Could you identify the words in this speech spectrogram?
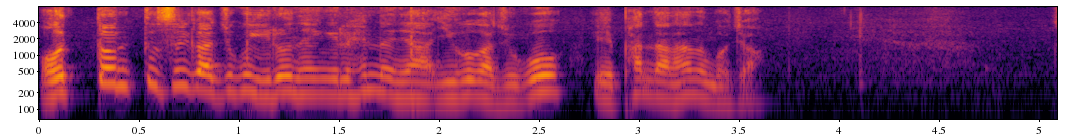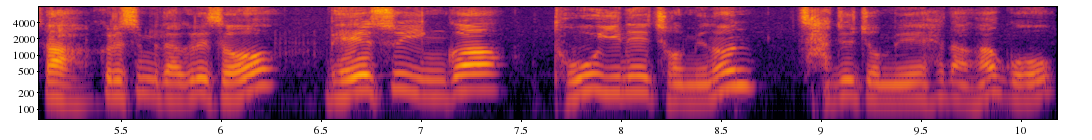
어떤 뜻을 가지고 이런 행위를 했느냐 이거 가지고 예, 판단하는 거죠. 자 그렇습니다. 그래서 매수인과 도인의 점유는 자주점유에 해당하고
